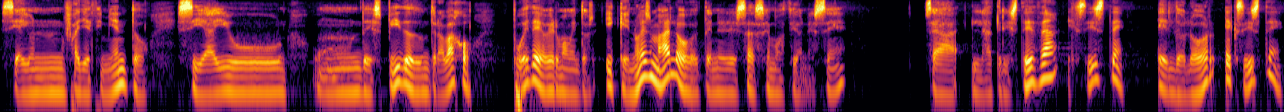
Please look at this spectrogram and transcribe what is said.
si hay un fallecimiento, si hay un, despido de un trabajo, puede haber momentos. Y que no es malo tener esas emociones, ¿eh? O sea, la tristeza existe, el dolor existe,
